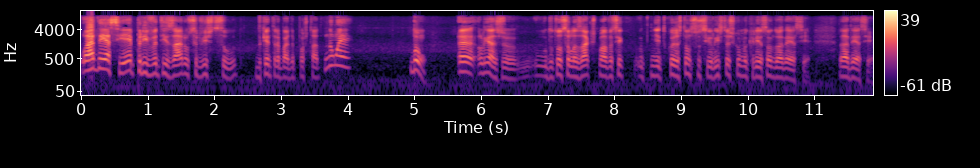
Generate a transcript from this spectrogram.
o ADSE é privatizar o serviço de saúde de quem trabalha para o Estado? Não é. Bom, uh, aliás, o Dr. Salazar costumava ser, tinha coisas tão socialistas como a criação do ADSE. Da ADSE.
